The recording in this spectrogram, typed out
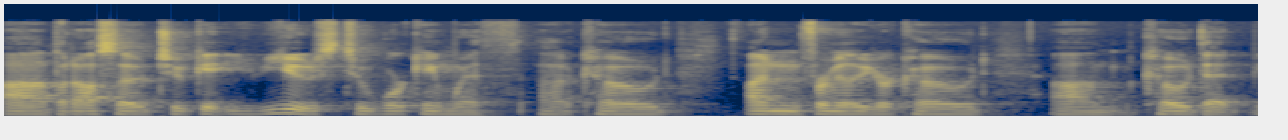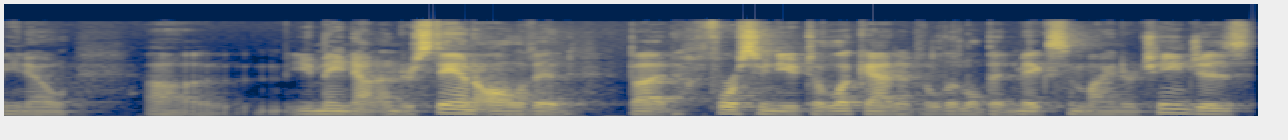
uh, but also to get you used to working with uh, code, unfamiliar code, um, code that, you know, uh, you may not understand all of it, but forcing you to look at it a little bit, make some minor changes,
